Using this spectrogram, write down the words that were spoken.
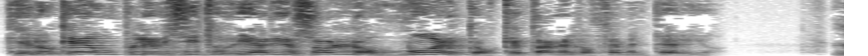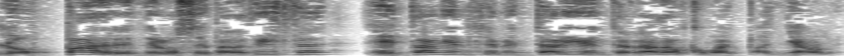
Que lo que es un plebiscito diario son los muertos que están en los cementerios. Los padres de los separatistas están en cementerios enterrados como españoles.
